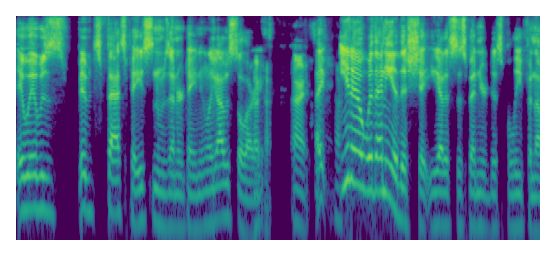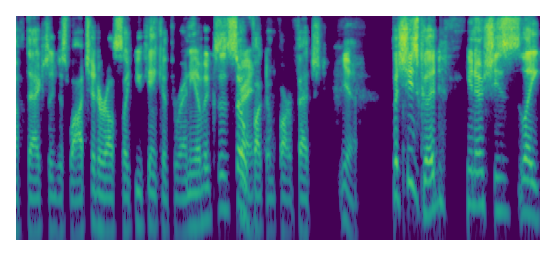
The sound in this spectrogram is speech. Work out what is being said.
It, it was it was fast paced and it was entertaining. Like I was still alright. Okay. All right. I, you know, with any of this shit, you got to suspend your disbelief enough to actually just watch it, or else like you can't get through any of it because it's so Right. fucking far fetched. Yeah. But she's good. You know, she's like,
